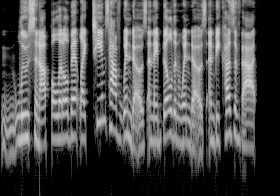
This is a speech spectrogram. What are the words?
loosen up a little bit. Like teams have windows and they build in windows. And because of that,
